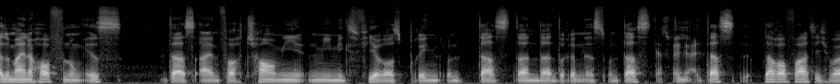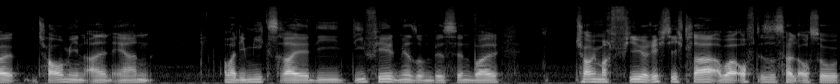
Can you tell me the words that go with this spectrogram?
Also meine Hoffnung ist, dass einfach Xiaomi ein Mi Mix 4 rausbringt und das dann da drin ist. Und das, Das die, das darauf warte ich, weil Xiaomi in allen Ehren, aber die Mix-Reihe, die, die fehlt mir so ein bisschen, weil Xiaomi macht viel richtig klar, aber oft ist es halt auch so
